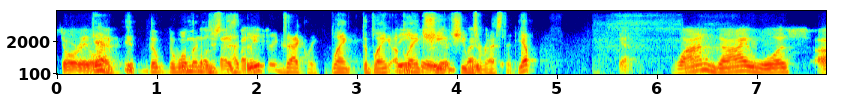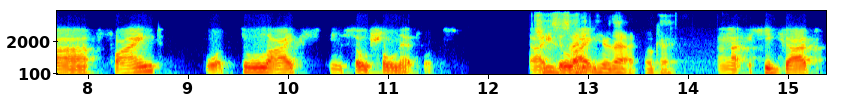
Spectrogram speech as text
story? Yeah, Like the, the woman just had the, exactly blank the blank a blank sheet. She was blank arrested. Yep. Yeah, one guy was uh, fined for two likes in social networks. Uh, Jesus, I didn't hear that. Okay. uh, he got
